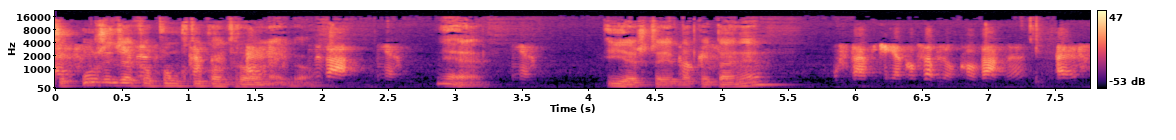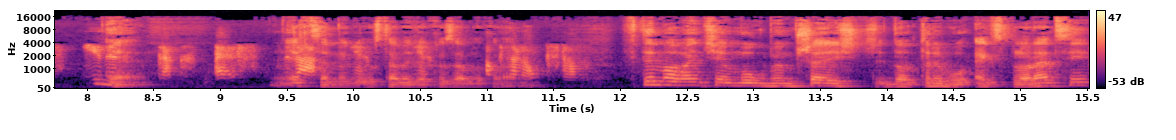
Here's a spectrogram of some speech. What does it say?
Czy użyć jako 1, punktu kontrolnego? F, 2 nie. nie. Nie. I jeszcze jedno pytanie. Ustawić jako zablokowany. F1 Nie. tak. F Nie chcemy go ustawiać jako zablokowany. W tym momencie mógłbym przejść do trybu eksploracji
